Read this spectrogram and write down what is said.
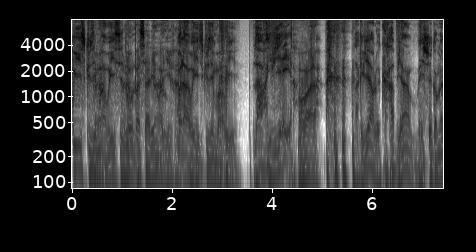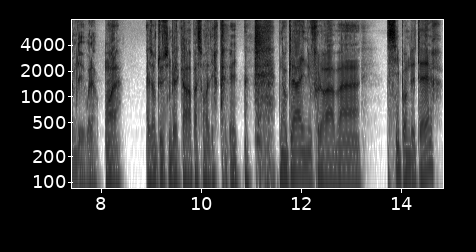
Oui, excusez-moi, Euh, oui, c'est l'eau dans pas salée, on va dire. Voilà, oui, excusez-moi, oui. La rivière. Voilà. La rivière, le crabe vient, mais c'est quand même des. Voilà. Voilà. Elles ont tous une belle carapace, on va dire. Oui. Donc là, il nous faudra ben, 6 pommes de terre.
